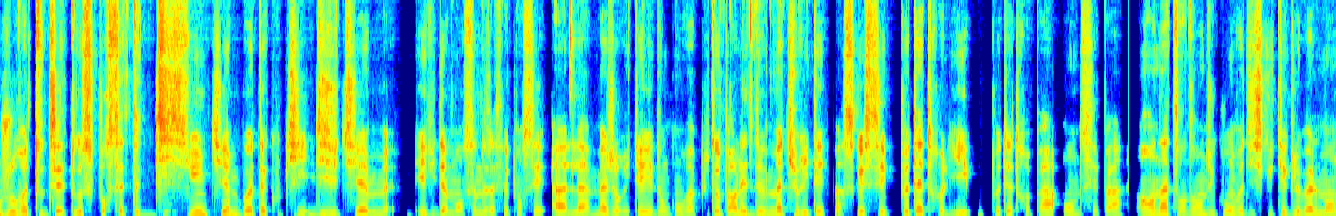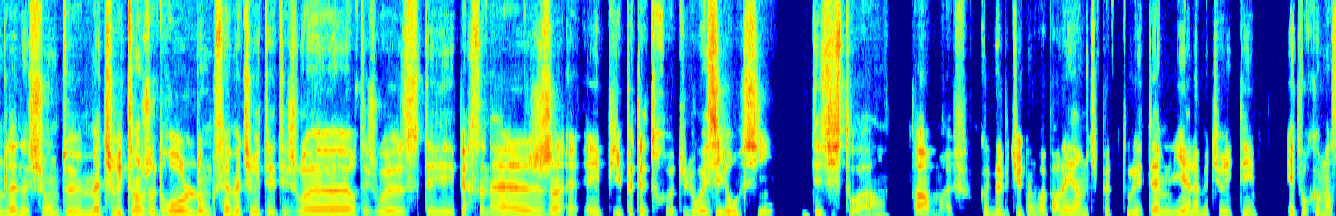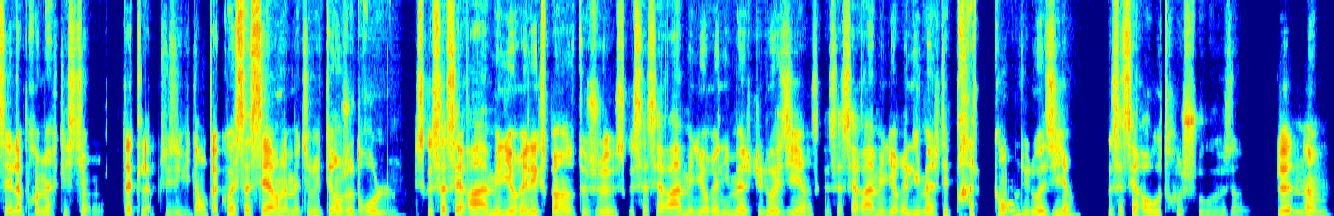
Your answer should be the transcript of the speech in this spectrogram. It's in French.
bonjour à toutes et à tous pour cette 18e boîte à cookies. 18e, évidemment, ça nous a fait penser à la majorité et donc on va plutôt parler de maturité parce que c'est peut-être lié ou peut-être pas, on ne sait pas. En attendant, du coup, on va discuter globalement de la notion de maturité en jeu de rôle, donc c'est la maturité des joueurs, des joueuses, des personnages et puis peut-être du loisir aussi, des histoires. Enfin bref, comme d'habitude, on va parler un petit peu de tous les thèmes liés à la maturité. Et pour commencer, la première question, peut-être la plus évidente, à quoi ça sert la maturité en jeu de rôle? Est-ce que ça sert à améliorer l'expérience de jeu? Est-ce que ça sert à améliorer l'image du loisir? Est-ce que ça sert à améliorer l'image des pratiquants du loisir? Est-ce que ça sert à autre chose?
